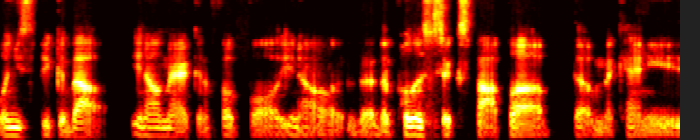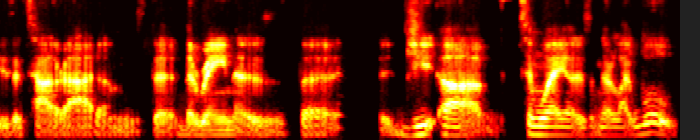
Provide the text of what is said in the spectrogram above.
when you speak about you know American football. You know the the Pulisics pop up, the McKennies, the Tyler Adams, the the Reynas, the G, uh, Tim Weahs, and they're like, whoa,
